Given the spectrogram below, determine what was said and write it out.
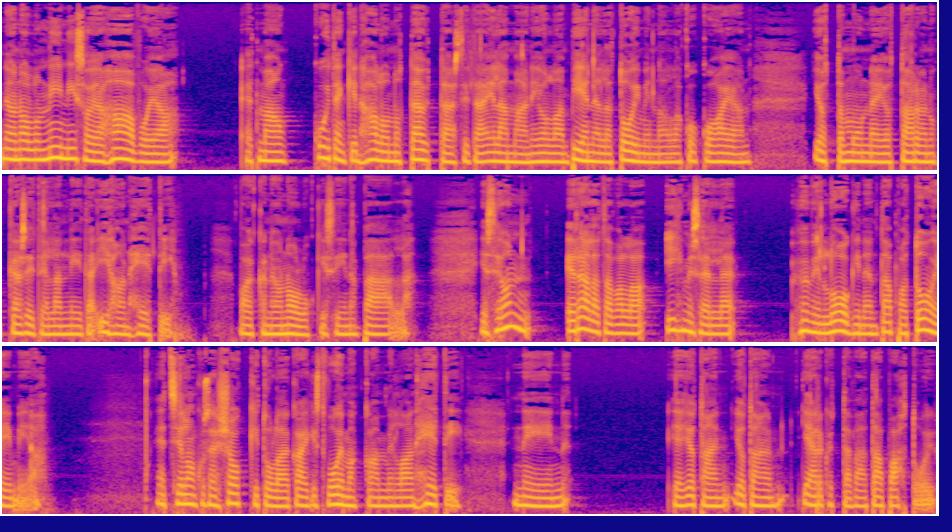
ne on ollut niin isoja haavoja, että mä oon kuitenkin halunnut täyttää sitä elämääni jollain pienellä toiminnalla koko ajan, jotta mun ei ole tarvinnut käsitellä niitä ihan heti, vaikka ne on ollutkin siinä päällä. Ja se on eräällä tavalla ihmiselle hyvin looginen tapa toimia. Et silloin kun se shokki tulee kaikista voimakkaammillaan heti, niin ja jotain, jotain järkyttävää tapahtui,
